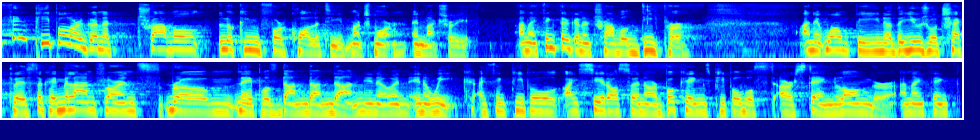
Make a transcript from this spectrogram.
think people are going to travel looking for quality much more in luxury. And I think they're going to travel deeper. And it won't be, you know, the usual checklist. Okay, Milan, Florence, Rome, Naples, done, done, done, you know, in, in a week. I think people, I see it also in our bookings, people will st- are staying longer. And I think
